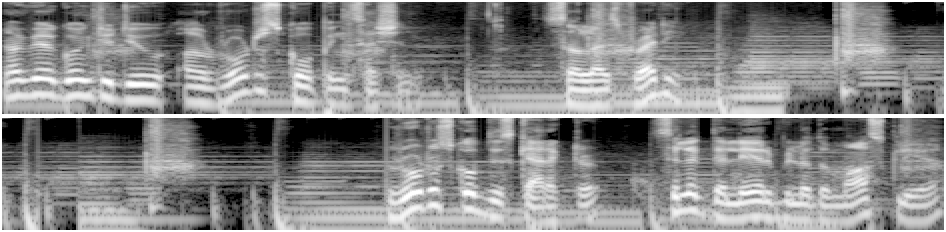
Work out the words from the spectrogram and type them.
Now we are going to do a rotoscoping session. So let's ready. Rotoscope this character, select the layer below the mask layer.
